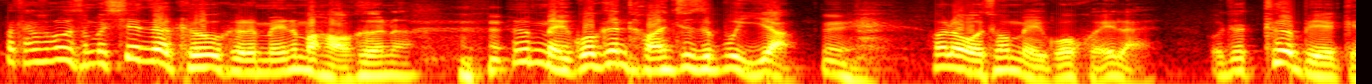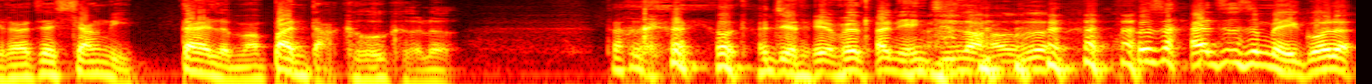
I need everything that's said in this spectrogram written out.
那他说为什么现在可口可乐没那么好喝呢？他 说美国跟台湾就是不一样。对。后来我从美国回来，我就特别给他在箱里带了嘛半打可口可乐。他喝以后，他觉得也没有他年轻的好喝？不是，孩子是美国的。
